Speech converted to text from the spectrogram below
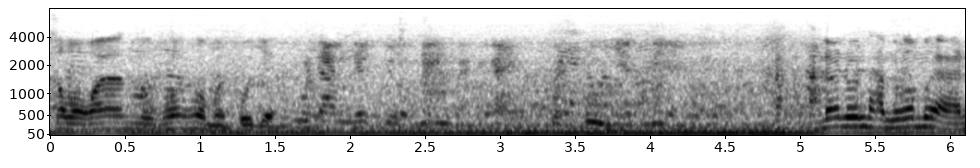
เขาบอกว่าหนูพวกหัวเหมือนปูเย็นกูนั่งนึกอยู่แม่งเหมือนไก่เหมือนตู้เย็นนี่เองแล้วนุ่นทำนุ่นก็เหมือน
